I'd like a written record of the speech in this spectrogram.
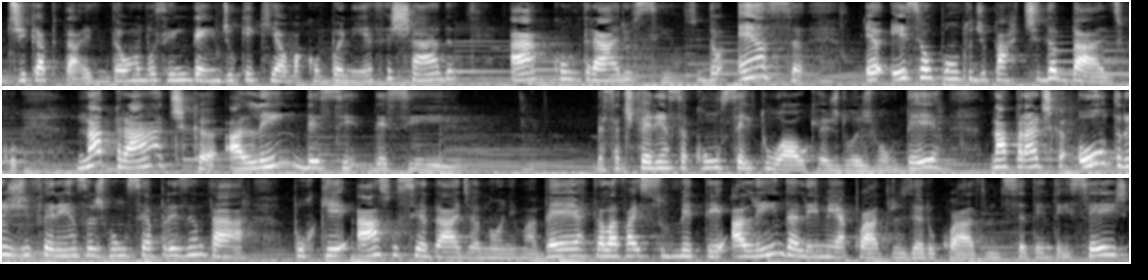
de capitais. Então, você entende o que, que é uma companhia fechada, a contrário senso. Então, essa esse é o ponto de partida básico. Na prática, além desse, desse, dessa diferença conceitual que as duas vão ter, na prática outras diferenças vão se apresentar, porque a sociedade anônima aberta ela vai submeter, além da Lei 6404 de 76,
